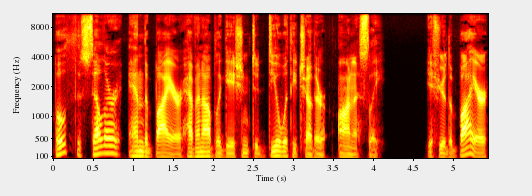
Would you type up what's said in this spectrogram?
both the seller and the buyer have an obligation to deal with each other honestly. If you're the buyer,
